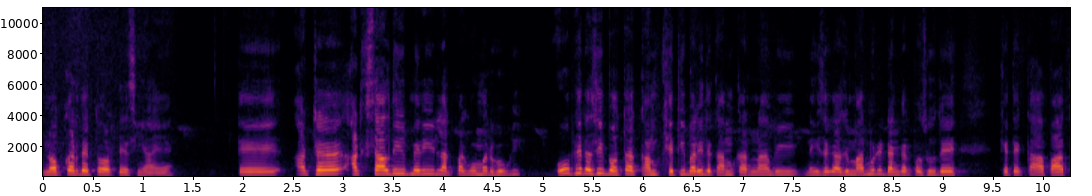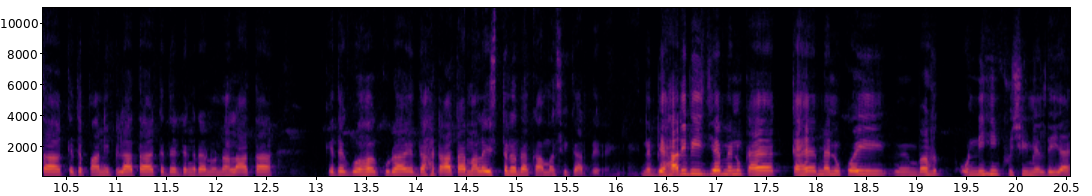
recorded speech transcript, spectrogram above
ਨੌਕਰ ਦੇ ਤੌਰ ਤੇ ਅਸੀਂ ਆਏ ਹਾਂ ਤੇ 8 8 ਸਾਲ ਦੀ ਮੇਰੀ ਲਗਭਗ ਉਮਰ ਹੋਊਗੀ। ਉਹ ਫਿਰ ਅਸੀਂ ਬਹੁਤਾ ਕੰਮ, ਖੇਤੀਬਾੜੀ ਦਾ ਕੰਮ ਕਰਨਾ ਵੀ ਨਹੀਂ ਸੀਗਾ। ਅਸੀਂ ਮਾਰ ਮੋਟੀ ਡੰਗਰ ਪਸ਼ੂ ਦੇ ਕਿਤੇ ਘਾਹ ਪਾਤਾ, ਕਿਤੇ ਪਾਣੀ ਪਿਲਾਤਾ, ਕਿਤੇ ਡੰਗਰਾਂ ਨੂੰ ਨਹਲਾਤਾ, ਕਿਤੇ ਗੋਹਾ ਕੂੜਾ ਇਹਦਾ ਹਟਾਤਾ। ਮਤਲਬ ਇਸ ਤਰ੍ਹਾਂ ਦਾ ਕੰਮ ਅਸੀਂ ਕਰਦੇ ਰਹੇ ਹਾਂ। ਨੇ ਬਿਹਾਰੀ ਵੀ ਜੇ ਮੈਨੂੰ ਕਹੇ ਕਹੇ, ਮੈਨੂੰ ਕੋਈ ਬਹੁਤ ਉਨੀ ਹੀ ਖੁਸ਼ੀ ਮਿਲਦੀ ਹੈ।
